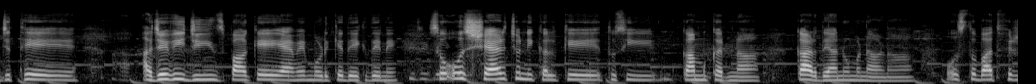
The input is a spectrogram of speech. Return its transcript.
ਜਿੱਥੇ ਅਜੇ ਵੀ ਜੀਨਸ ਪਾ ਕੇ ਐਵੇਂ ਮੁੜ ਕੇ ਦੇਖਦੇ ਨੇ। ਸੋ ਉਸ ਸ਼ਹਿਰ 'ਚੋਂ ਨਿਕਲ ਕੇ ਤੁਸੀਂ ਕੰਮ ਕਰਨਾ ਘਰਦਿਆਂ ਨੂੰ ਮਨਾਉਣਾ ਉਸ ਤੋਂ ਬਾਅਦ ਫਿਰ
